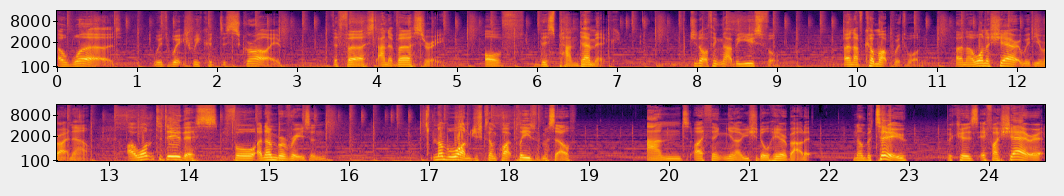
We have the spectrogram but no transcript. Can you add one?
a word with which we could describe the first anniversary of this pandemic? Do you not think that'd be useful? And I've come up with one, and I want to share it with you right now. I want to do this for a number of reasons. Number one, just because I'm quite pleased with myself, and I think, you know, you should all hear about it. Number two, because if I share it,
